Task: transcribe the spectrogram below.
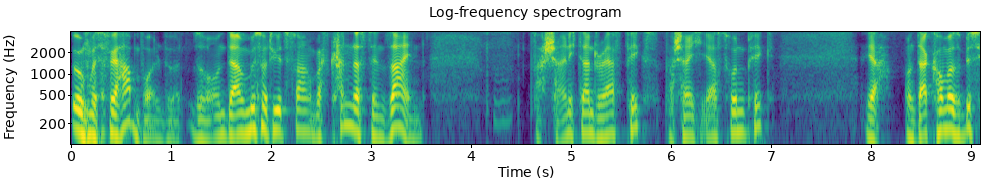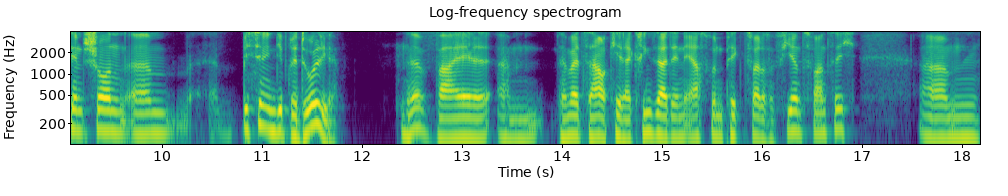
irgendwas dafür haben wollen würden. So, und da müssen wir natürlich jetzt fragen, was kann das denn sein? Wahrscheinlich dann Draft Picks, wahrscheinlich Erstrunden-Pick. Ja, und da kommen wir so ein bisschen schon ähm, ein bisschen in die Bredouille. Ne? Weil, ähm, wenn wir jetzt sagen, okay, da kriegen sie halt den Erstrunden-Pick 2024, ähm,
